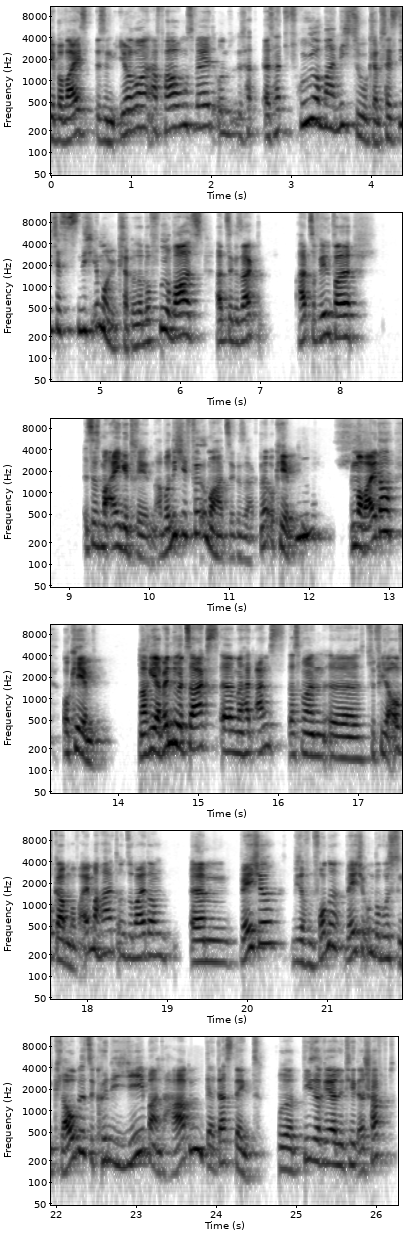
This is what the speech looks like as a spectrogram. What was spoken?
Ihr Beweis ist in ihrer Erfahrungswelt und es hat, es hat früher mal nicht so geklappt. Das heißt nicht, dass es nicht immer geklappt hat, aber früher war es, hat sie gesagt, hat es auf jeden Fall, ist es mal eingetreten. Aber nicht für immer, hat sie gesagt. Ne? Okay, Mhm. immer weiter. Okay, Maria, wenn du jetzt sagst, äh, man hat Angst, dass man äh, zu viele Aufgaben auf einmal hat und so weiter, ähm, welche, wieder von vorne, welche unbewussten Glaubenssätze könnte jemand haben, der das denkt oder diese Realität erschafft?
